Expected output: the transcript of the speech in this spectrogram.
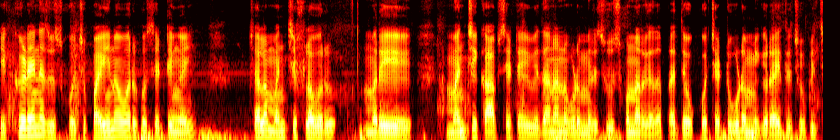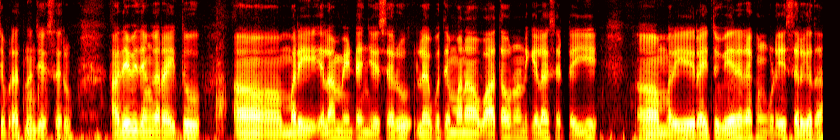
ఎక్కడైనా చూసుకోవచ్చు. పైన వరకు సెట్టింగ్ అయ్యి చాలా మంచి ఫ్లవరు మరి మంచి కాప్ సెట్ అయ్యే విధానాన్ని కూడా మీరు చూసుకున్నారు కదా. ప్రతి ఒక్క చెట్టు కూడా మీకు రైతు చూపించే ప్రయత్నం చేశారు. అదేవిధంగా రైతు మరి ఎలా మెయింటైన్ చేశారు? లేకపోతే మన వాతావరణానికి ఎలా సెట్ అయ్యి మరి రైతు వేరే రకం కూడా వేశారు కదా.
